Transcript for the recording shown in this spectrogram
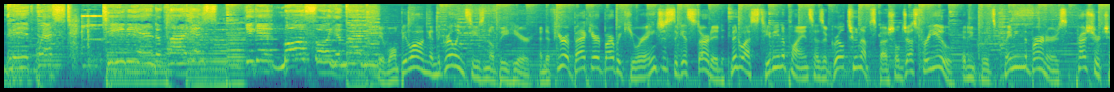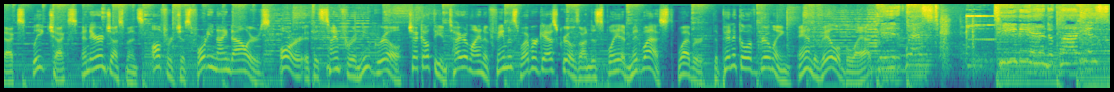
Midwest TV and appliance. You get more for your money. It won't be long and the grilling season will be here. And if you're a backyard barbecuer anxious to get started, Midwest TV and Appliance has a grill tune up special just for you. It includes cleaning the burners, pressure checks, leak checks, and air adjustments, all for just $49. Or if it's time for a new grill, check out the entire line of famous Weber gas grills on display at Midwest. Weber, the pinnacle of grilling, and available at Midwest TV and appliance.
